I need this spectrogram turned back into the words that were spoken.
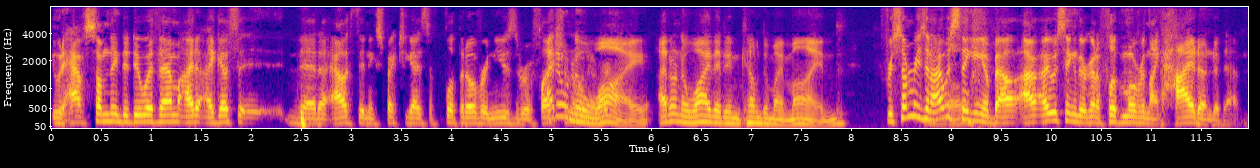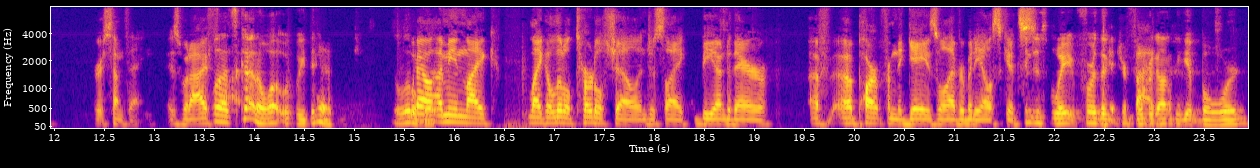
it would have something to do with them. I, I guess uh, that uh, Alex didn't expect you guys to flip it over and use the reflection. I don't know whatever. why. I don't know why that didn't come to my mind. For some reason, I was thinking about. I, I was thinking they're going to flip them over and like hide under them or something. Is what I. Well, that's kind of what we did. A little Well, bit. I mean, like like a little turtle shell and just like be under there, uh, apart from the gaze, while everybody else gets. and just wait for the Petrified. Gorgon to get bored.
